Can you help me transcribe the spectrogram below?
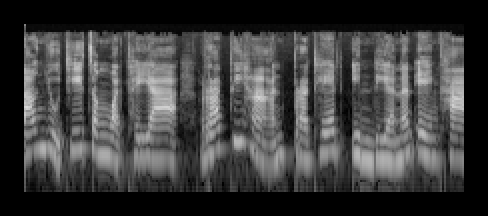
ตั้งอยู่ที่จังหวัดขยา รัฐพิหารประเทศอินเดียนั่นเองค่ะ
